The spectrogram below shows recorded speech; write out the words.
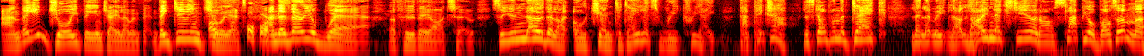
and they enjoy being J-Lo and Ben. They do enjoy Of it. course. And they're very aware of who they are too. So you know they're like, oh, Jen, today let's recreate that picture. Let's go up on the deck. Let, let me lie next to you and I'll slap your bottom uh,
